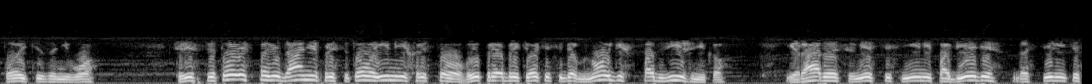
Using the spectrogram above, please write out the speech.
стойте за Него. Через святое исповедание Пресвятого имени Христова вы приобретете себе многих сподвижников и, радуясь вместе с ними победе, достигнете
